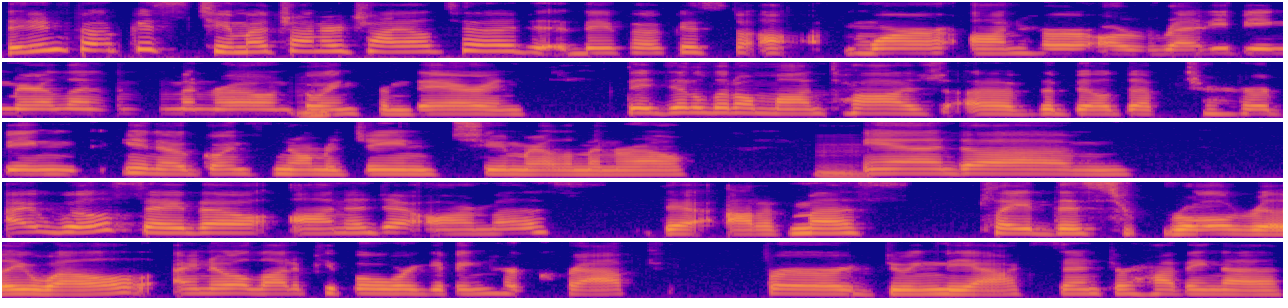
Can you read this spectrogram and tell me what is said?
they didn't focus too much on her childhood. They focused more on her already being Marilyn Monroe and mm-hmm. going from there. And they did a little montage of the build up to her being, you know, going from Norma Jean to Marilyn Monroe. Mm. And um, I will say though, Ana de Armas, de Armas, played this role really well. I know a lot of people were giving her crap for doing the accent or having a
